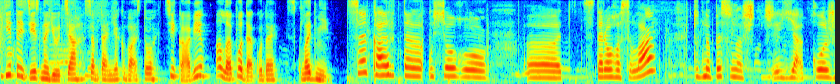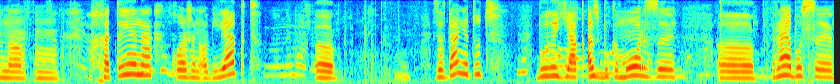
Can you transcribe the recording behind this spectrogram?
Діти зізнаються, завдання квесту цікаві, але подекуди складні. Це карта усього е, старого села. Тут написано, що я, кожна м, хатина, кожен об'єкт. Е, завдання тут були як азбука Морзи, е, ребуси.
